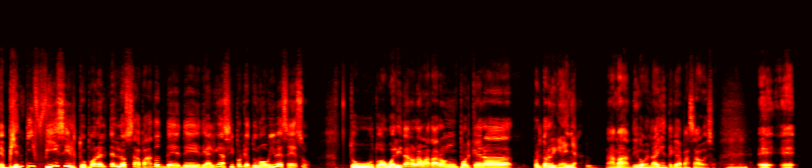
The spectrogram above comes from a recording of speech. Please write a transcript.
es bien difícil tú ponerte en los zapatos de, alguien así porque tú no vives eso. tu, tu abuelita no la mataron porque era puertorriqueña. Nada más, digo, ¿verdad? Hay gente que ha pasado eso. Eh, eh,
